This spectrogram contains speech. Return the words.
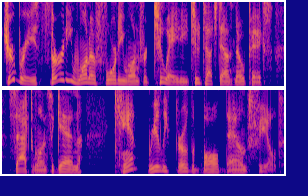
Drew Brees, 31 of 41 for 280, two touchdowns, no picks, sacked once again. Can't really throw the ball downfield.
